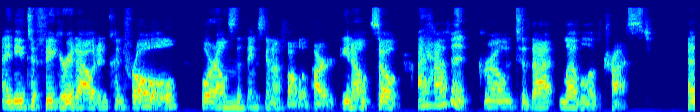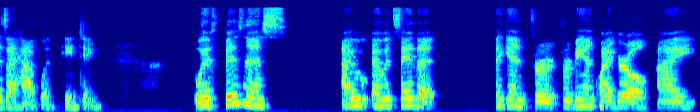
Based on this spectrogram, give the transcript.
I need to figure it out and control, or else the mm-hmm. thing's going to fall apart, you know? So I haven't grown to that level of trust as I have with painting. With business, I, I would say that again for for being a quiet girl i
